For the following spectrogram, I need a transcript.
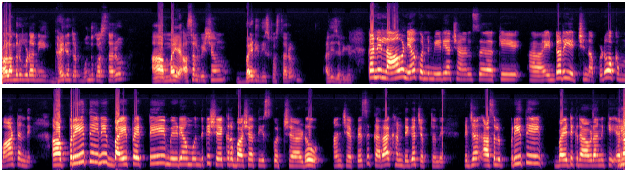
వాళ్ళందరూ కూడా నీ ధైర్యంతో ముందుకు వస్తారు ఆ అమ్మాయి అసలు విషయం బయటికి తీసుకొస్తారు. అది జరిగేది. కానీ లావణ్య కొన్ని మీడియా ఛానల్స్కి ఇంటర్వ్యూ ఇచ్చినప్పుడు ఒక మాట అంది. ఆ ప్రీతిని భయపెట్టి మీడియా ముందుకి శేఖర్ భాష తీసుకొచ్చాడు అని చెప్పేసి కరాఖండిగా చెప్తుంది. నిజం అసలు ప్రీతి బయటికి రావడానికి ఎలా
